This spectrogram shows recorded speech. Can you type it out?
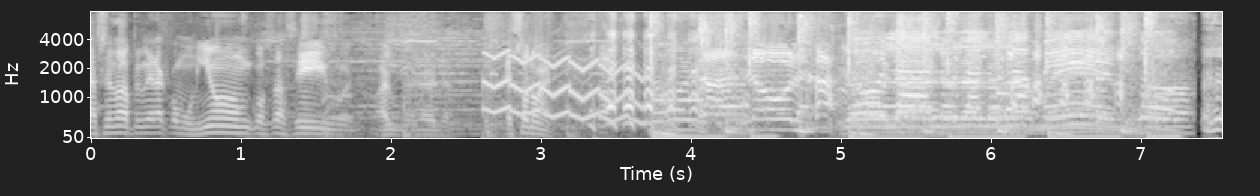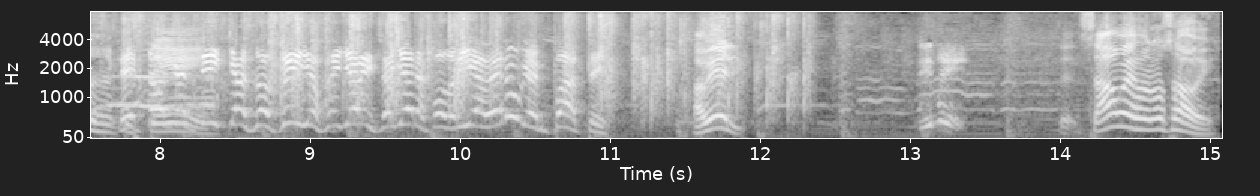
haciendo la primera comunión, cosas así. Eso no es. Lola, Lola. Lola, Lola, lo lamento. Este. Team Calzoncillo, señores y señores. Podría haber un empate. Javier, Dime, ¿sabes o no sabes?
